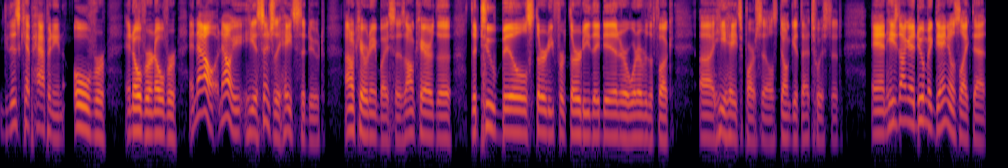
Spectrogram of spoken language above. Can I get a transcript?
this kept happening over and over and over. And now now he, he essentially hates the dude. I don't care what anybody says. I don't care the the two bills 30 for 30 they did or whatever the fuck. Uh, he hates Parcells. Don't get that twisted. And he's not going to do McDaniels like that.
